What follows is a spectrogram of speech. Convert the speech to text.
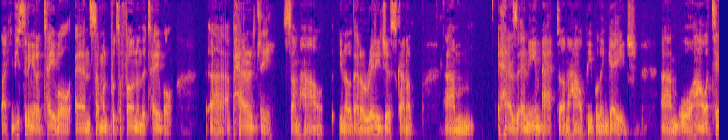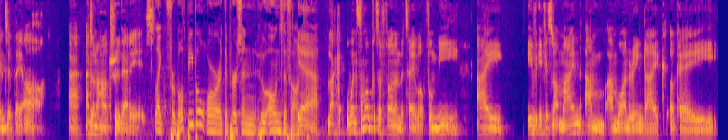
like if you're sitting at a table and someone puts a phone on the table, uh, apparently somehow, you know, that already just kind of um, has an impact on how people engage um, or how attentive they are. I, I don't know how true that is. Like for both people or the person who owns the phone? Yeah, like when someone puts a phone on the table, for me, I if if it's not mine, I'm I'm wondering like, okay,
